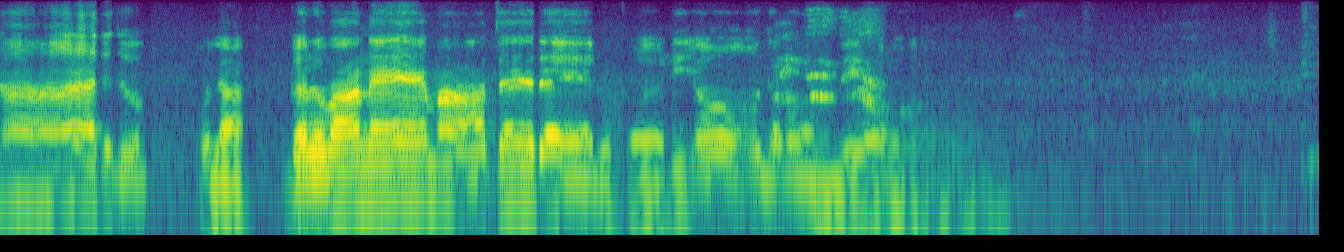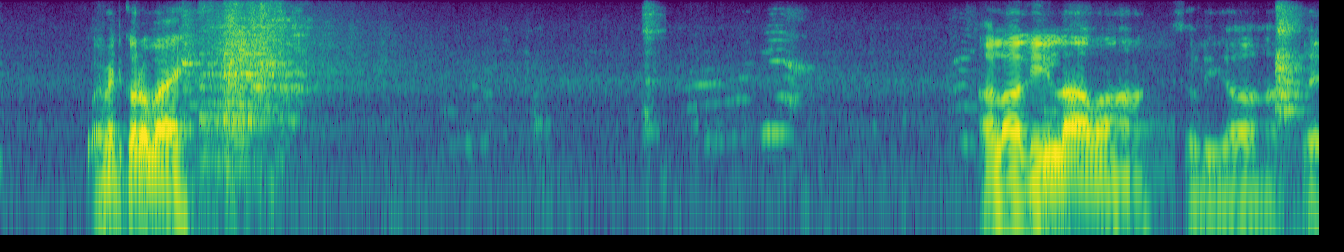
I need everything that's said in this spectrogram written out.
નારજો. ઓલા ગરવાને માતે રે રૂખડિયો જળુંબિયો કોમેન્ટ કરો ભાઈ. આલા લીલાવા સળિયા રે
